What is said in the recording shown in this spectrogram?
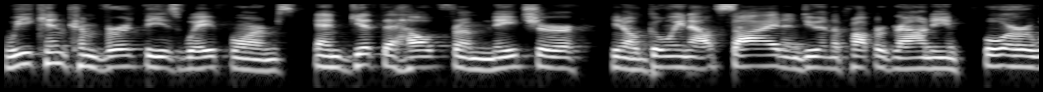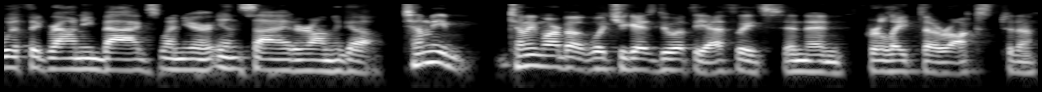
we can convert these waveforms and get the help from nature you know, going outside and doing the proper grounding or with the grounding bags when you're inside or on the go. Tell me tell me more about what you guys do with the athletes and then relate the rocks to them.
